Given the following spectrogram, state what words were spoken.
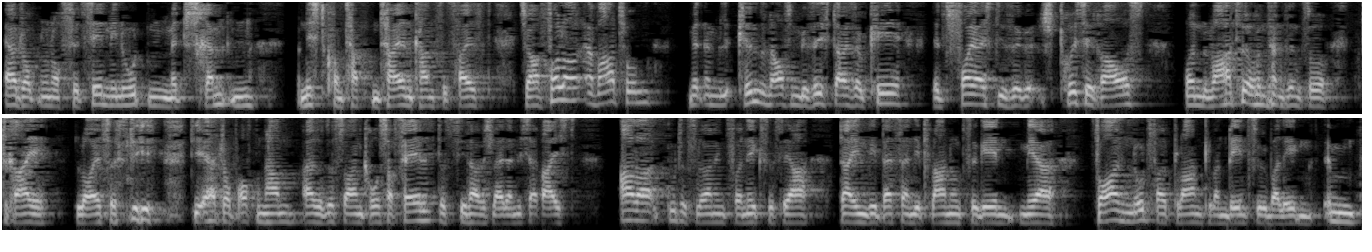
Airdrop nur noch für zehn Minuten mit fremden Nicht-Kontakten teilen kannst. Das heißt, ich war voller Erwartung mit einem Grinsen auf dem Gesicht, dachte, okay, jetzt feuere ich diese Sprüche raus und warte und dann sind so drei Leute, die, die Airdrop offen haben. Also das war ein großer Fail. Das Ziel habe ich leider nicht erreicht. Aber gutes Learning für nächstes Jahr, da irgendwie besser in die Planung zu gehen, mehr vor allem Notfallplan, Plan B zu überlegen. Im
